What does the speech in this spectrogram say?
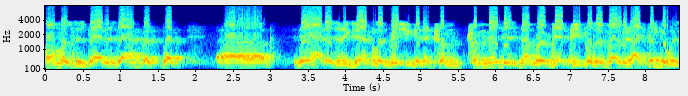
almost as bad as that. But but uh, they had, as an example, in Michigan, a trem- tremendous number of dead people that voted. I think it was.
